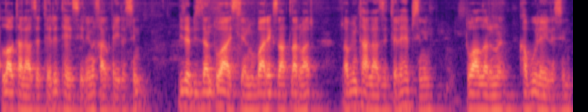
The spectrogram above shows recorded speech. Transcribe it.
Allahu Teala Hazretleri tesirini halk eylesin. Bir de bizden dua isteyen mübarek zatlar var. Rabbim Teala Hazretleri hepsinin dualarını kabul eylesin.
